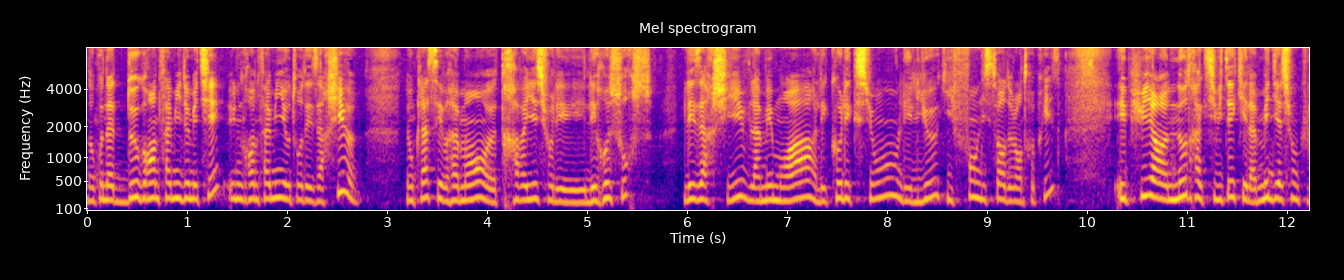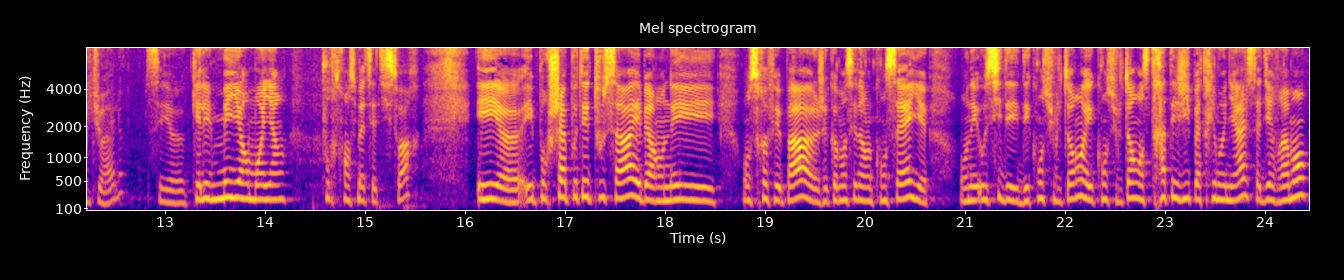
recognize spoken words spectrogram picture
Donc, on a deux grandes familles de métiers. Une grande famille autour des archives. Donc, là, c'est vraiment travailler sur les, les ressources les archives, la mémoire, les collections, les lieux qui font l'histoire de l'entreprise. Et puis, une autre activité qui est la médiation culturelle. C'est quel est le meilleur moyen pour transmettre cette histoire. Et, euh, et pour chapeauter tout ça, eh bien, on est, on se refait pas. J'ai commencé dans le conseil. On est aussi des, consultants et consultants en stratégie patrimoniale, c'est-à-dire vraiment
